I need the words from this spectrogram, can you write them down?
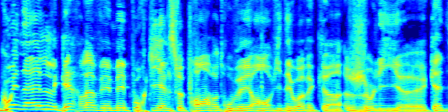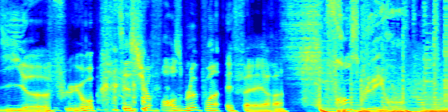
Gwenaëlle Guerlavé, mais pour qui elle se prend à retrouver en vidéo avec un joli euh, caddie euh, fluo, c'est sur francebleu.fr. France Bleu Héros.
